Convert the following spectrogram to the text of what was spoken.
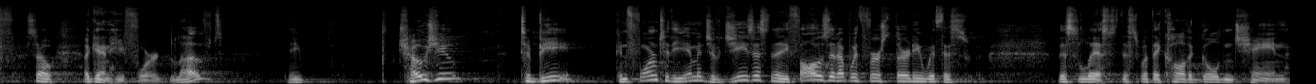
so again, he foreloved, he chose you to be conformed to the image of Jesus. And then he follows it up with verse 30 with this, this list, this what they call the golden chain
